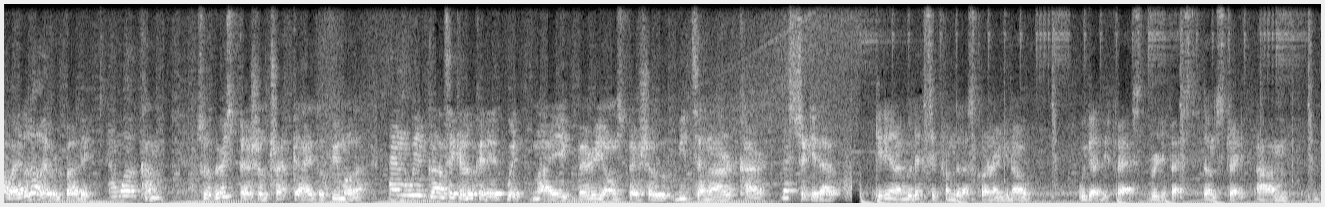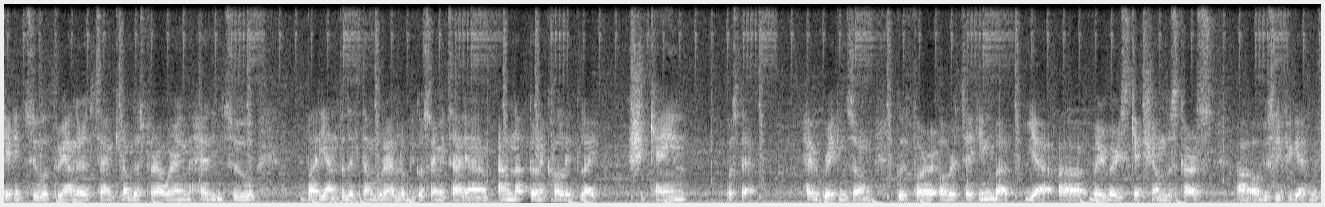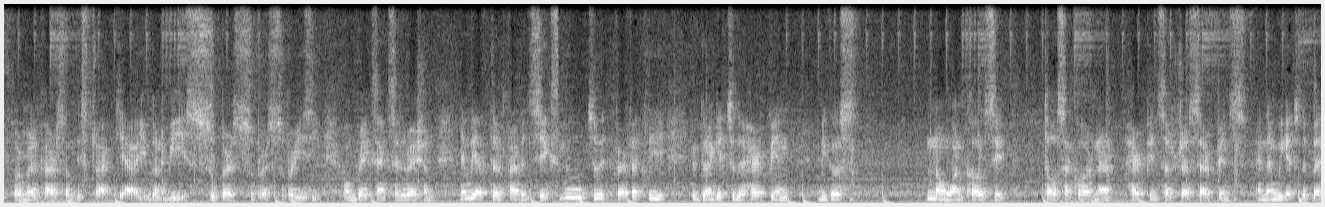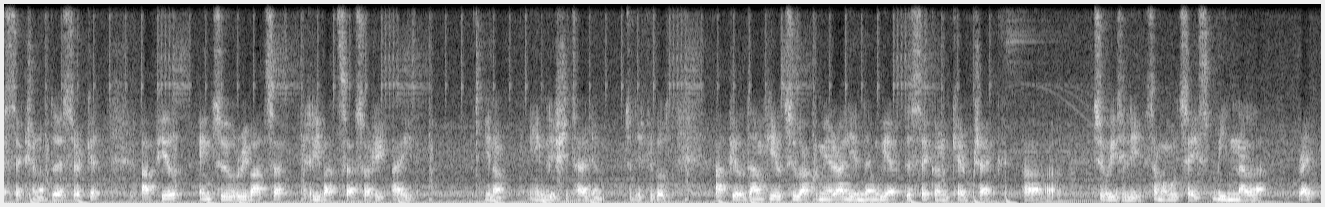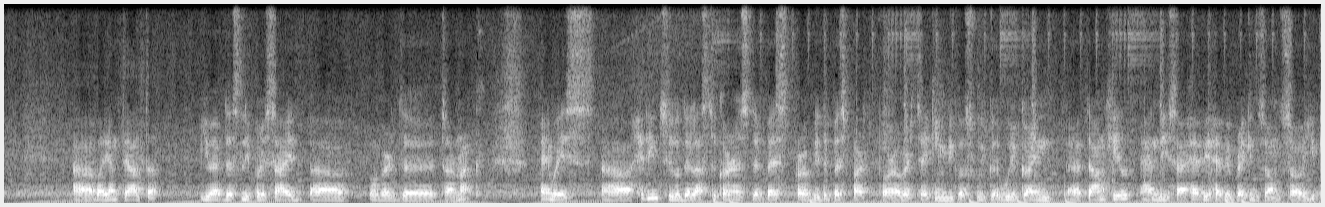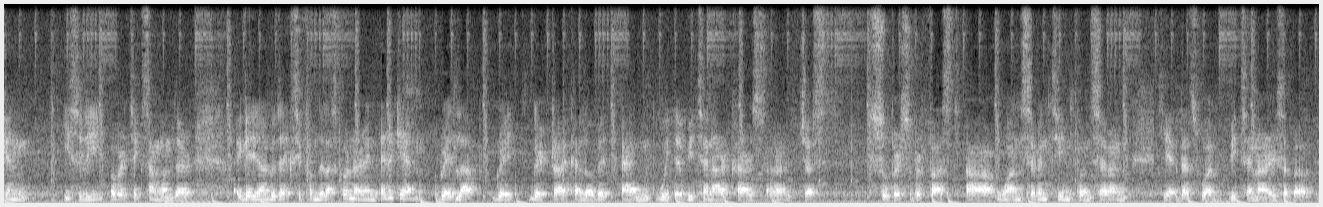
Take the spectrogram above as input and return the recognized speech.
Oh, hello everybody and welcome to a very special track guide of Imola and we're gonna take a look at it with my very own special V10R car. Let's check it out. Getting a good exit from the last corner, you know, we gotta be fast, really fast, down straight. Um, getting to 310 kilometers per hour and heading to Variante del Tamburello because I'm Italian. I'm not gonna call it like chicane. What's that? Heavy braking zone, good for overtaking, but yeah, uh, very very sketchy on the cars. Uh, obviously, if you get with Formula cars on this track, yeah, you're gonna be super super super easy on brakes and acceleration. Then we have turn 5 and 6. You do it perfectly, you're gonna get to the hairpin because no one calls it Tosa corner, hairpins are just hairpins. And then we get to the best section of the circuit, uphill into Rivazza, Rivazza, sorry, I, you know, English, Italian, too difficult. Uphill, downhill to Acque Minerali, and then we have the second curb track uh, too easily. Someone would say Spinalla, right? Uh, variante Alta. You have the slippery side uh, over the tarmac. Anyways, uh, heading to the last two corners, the best, probably the best part for overtaking because we go, we're going uh, downhill and it's a heavy, heavy braking zone. So you can easily overtake someone there. Getting a good exit from the last corner. And, and again great lap great great track I love it. And with the V10R cars uh, just super super fast. Uh, 117.7 yeah that's what V10R is about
